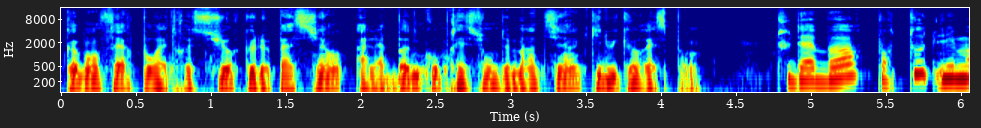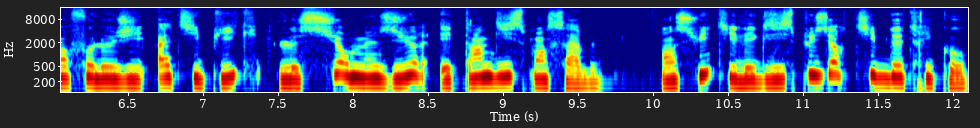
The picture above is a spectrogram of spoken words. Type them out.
Comment faire pour être sûr que le patient a la bonne compression de maintien qui lui correspond? Tout d'abord, pour toutes les morphologies atypiques, le sur-mesure est indispensable. Ensuite, il existe plusieurs types de tricot.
